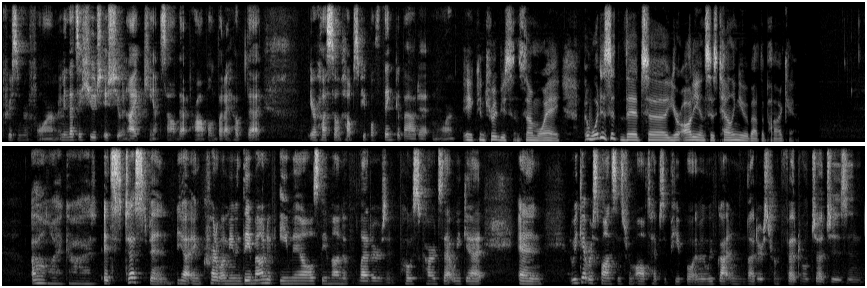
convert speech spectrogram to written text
prison reform. I mean, that's a huge issue, and I can't solve that problem, but I hope that Ear Hustle helps people think about it more. It contributes in some way. What is it that uh, your audience is telling you about the podcast? Oh my God. It's just been, yeah, incredible. I mean, the amount of emails, the amount of letters and postcards that we get, and we get responses from all types of people. I mean, we've gotten letters from federal judges and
